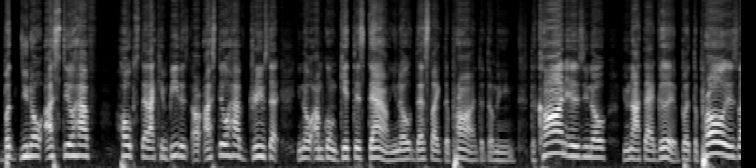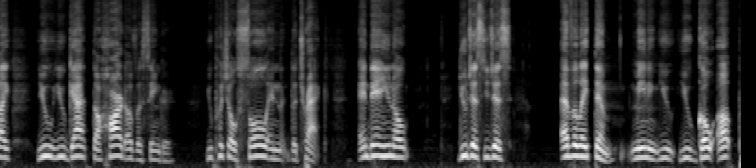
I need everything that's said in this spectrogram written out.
but you know, I still have hopes that I can be this, or I still have dreams that, you know, I'm going to get this down, you know, that's like the prawn, that, I mean, the con is, you know, you're not that good, but the pro is like, you, you got the heart of a singer, you put your soul in the track, and then, you know, you just, you just elevate them, meaning you, you go up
